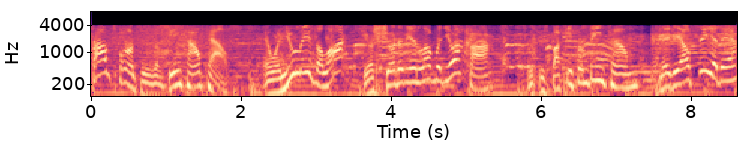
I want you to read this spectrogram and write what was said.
proud sponsors of Beantown Pals. And when you leave the lot, you're sure to be in love with your car. This is Bucky from Beantown. Maybe I'll see you there.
